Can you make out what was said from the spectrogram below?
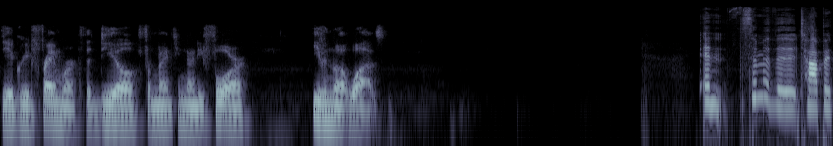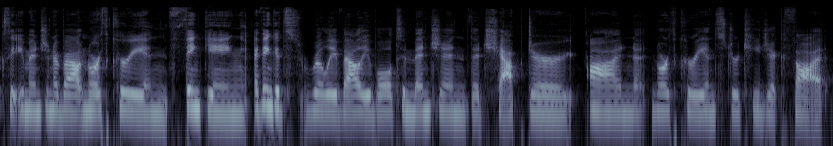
the agreed framework, the deal from 1994, even though it was. And some of the topics that you mentioned about North Korean thinking, I think it's really valuable to mention the chapter on North Korean strategic thought.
